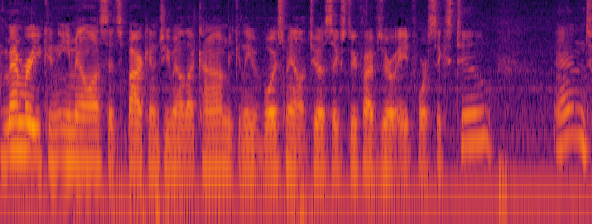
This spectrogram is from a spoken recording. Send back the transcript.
Remember, you can email us at sparkin at gmail.com. You can leave a voicemail at 206 350 8462. And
